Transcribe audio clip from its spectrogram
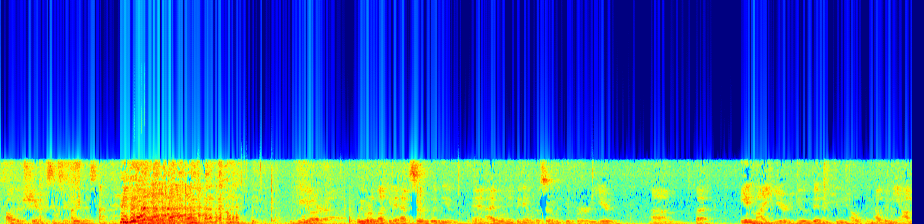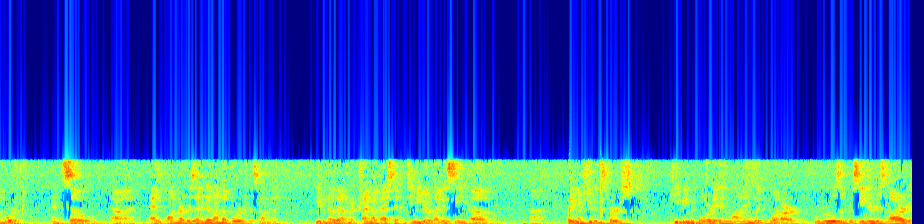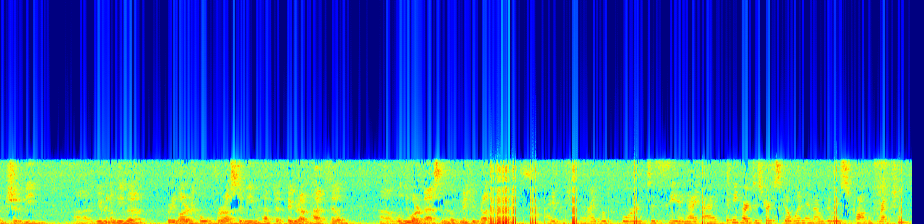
I'll just share it since you're doing this. We are, uh, we were lucky to have served with you, and I've only been able to serve with you for a year. Um, But in my year, you've been a huge help in helping me onboard. And so, uh, as one representative on the board, I just want to, you know that I'm going to try my best to continue your legacy of uh, putting our students first, keeping the board in line with what our rules and procedures are and should be. Uh, You're going to leave a pretty large hole for us to be, have to figure out how to fill. Uh, We'll do our best, and we hope to make you proud. I appreciate that. I look forward to seeing, I, I think our district's going in a really strong direction,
